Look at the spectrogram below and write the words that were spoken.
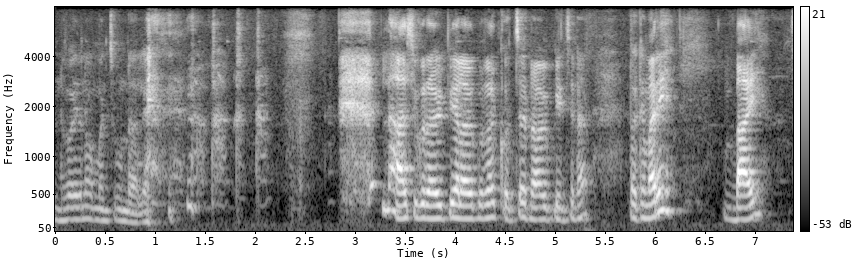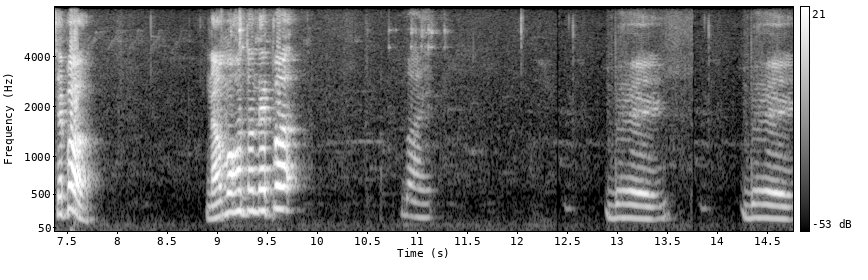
నువ్వైతే నాకు మంచిగా ఉండాలి. లాస్ట్కు నవ్విపించాలనుకున్నా కొంచెం నవ్విపించిన. ఓకే మరి? బాయ్ చెప్పు నమ్మకంతో చెప్పు బాయ్ బాయ్ బాయ్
